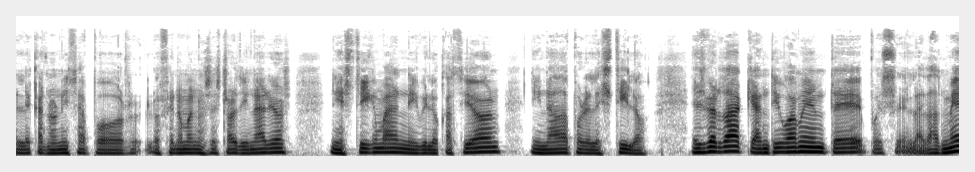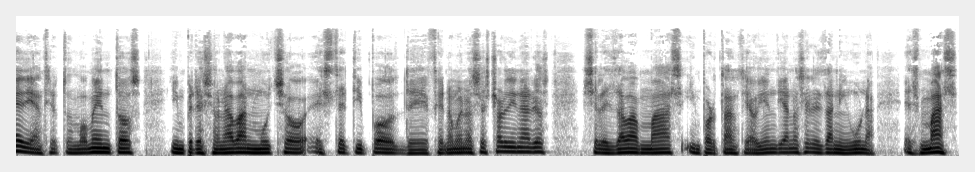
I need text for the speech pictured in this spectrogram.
le canoniza por los fenómenos extraordinarios, ni estigmas, ni bilocación, ni nada por el estilo. Es verdad que antiguamente, pues en la Edad Media, en ciertos momentos, impresionaban mucho este tipo de fenómenos extraordinarios, se les daba más importancia. Hoy en día no se les da ninguna. Es más,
